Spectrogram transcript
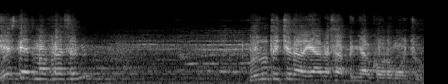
የ state መፍረስን ብዙ ትችት ያነሳብኛል of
